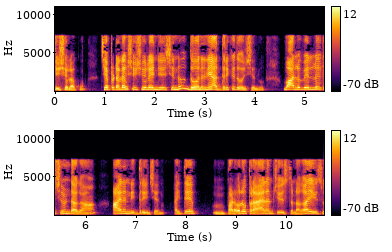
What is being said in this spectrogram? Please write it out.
శిష్యులకు. చెప్పటలకు శిష్యులు ఏం చేసిండు దోణిని అద్దరికి తోచిండ్రు వాళ్ళు వెళ్ళుచుండగా ఆయన నిద్రించాను. అయితే పడవలో ప్రయాణం చేస్తుండగా యేసు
